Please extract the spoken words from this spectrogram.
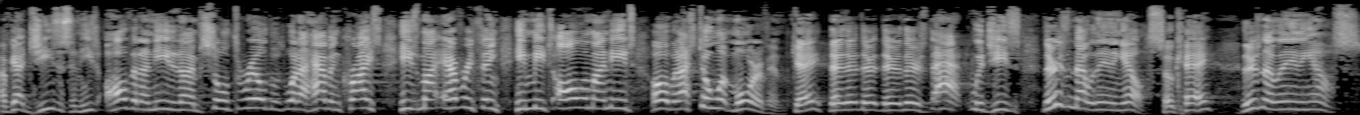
I've got Jesus and He's all that I need, and I'm so thrilled with what I have in Christ. He's my everything. He meets all of my needs. Oh, but I still want more of Him, okay? There, there, there, there's that with Jesus. There isn't that with anything else, okay? There isn't that with anything else.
